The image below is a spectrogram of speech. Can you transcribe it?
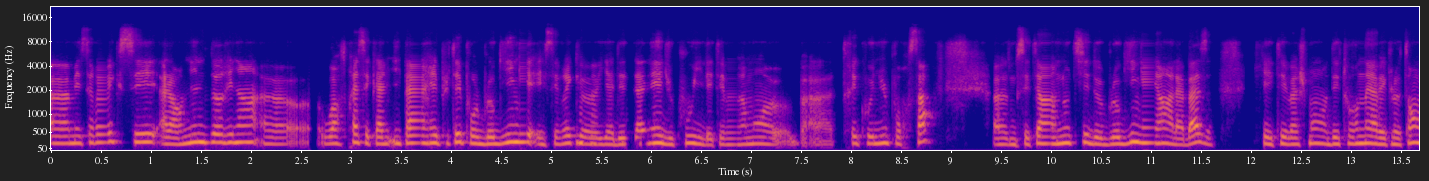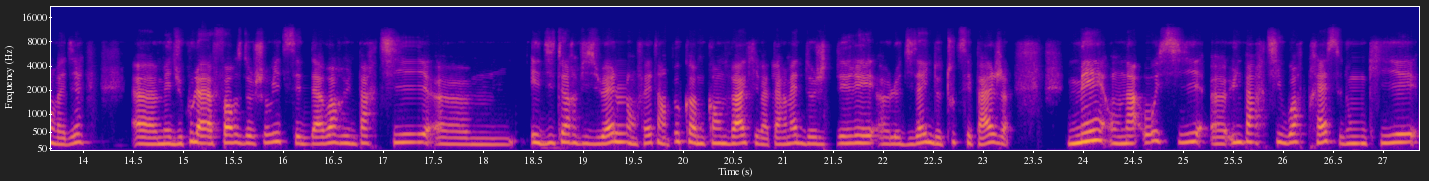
euh, mais c'est vrai que c'est, alors mine de rien, euh, WordPress est quand même hyper réputé pour le blogging et c'est vrai qu'il mhm. y a des années, du coup, il était vraiment euh, bah, très connu pour ça. donc c'était un outil de blogging hein, à la base qui a été vachement détourné avec le temps, on va dire. Euh, mais du coup, la force de Showit, c'est d'avoir une partie euh, éditeur visuel, en fait, un peu comme Canva, qui va permettre de gérer euh, le design de toutes ces pages. Mais on a aussi une partie WordPress, donc qui est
